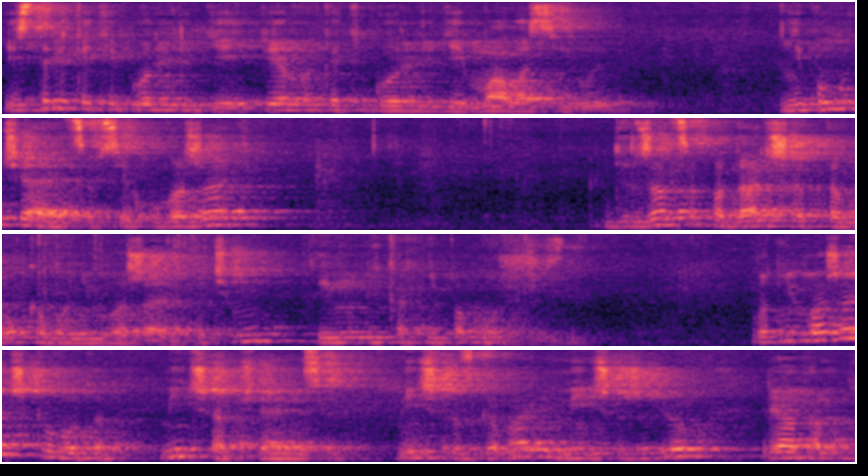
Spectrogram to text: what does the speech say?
Есть три категории людей. Первая категория людей – мало силы. Не получается всех уважать, держаться подальше от того, кого не уважаешь. Почему? Ты ему никак не поможешь в жизни. Вот не уважаешь кого-то, меньше общаемся, меньше разговариваем, меньше живем рядом.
